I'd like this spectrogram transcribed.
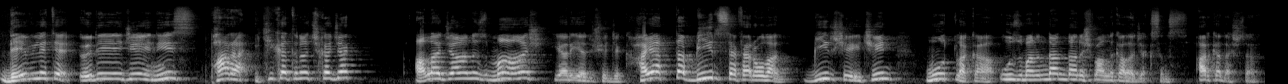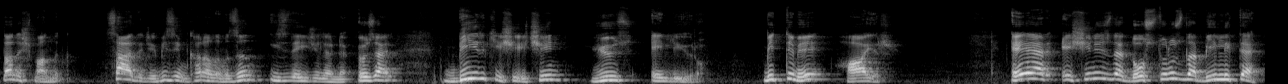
devlete ödeyeceğiniz para iki katına çıkacak, alacağınız maaş yarıya düşecek. Hayatta bir sefer olan bir şey için mutlaka uzmanından danışmanlık alacaksınız. Arkadaşlar danışmanlık sadece bizim kanalımızın izleyicilerine özel bir kişi için 150 euro. Bitti mi? Hayır. Eğer eşinizle, dostunuzla birlikte,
